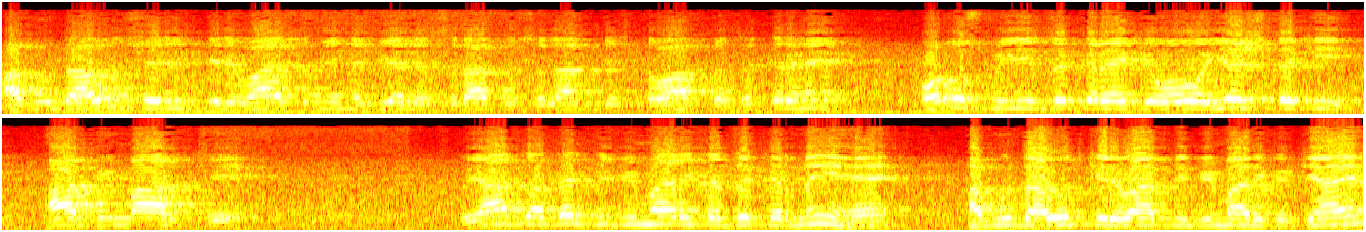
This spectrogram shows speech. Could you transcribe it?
ابو داود شریف کی روایت میں نبی علیہ السلاۃ السلام کے استواف کا ذکر ہے اور اس میں یہ ذکر ہے کہ وہ یشت کی آپ بیمار تھے۔ تو یہاں تو اگر بھی بیماری کا ذکر نہیں ہے، ابو داود کی روایت میں بیماری کا کیا ہے؟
